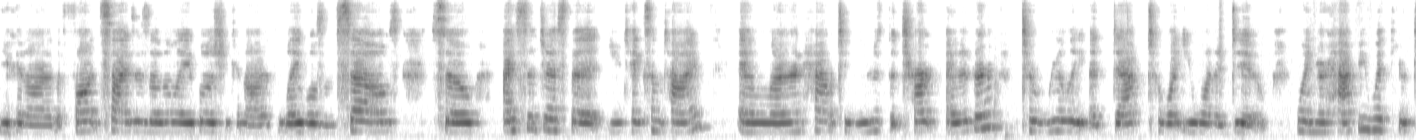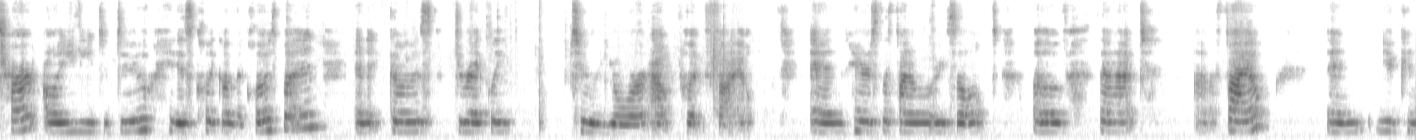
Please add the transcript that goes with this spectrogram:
You can alter the font sizes of the labels. You can alter the labels themselves. So I suggest that you take some time and learn how to use the chart editor to really adapt to what you want to do. When you're happy with your chart, all you need to do is click on the close button and it goes directly to your output file. And here's the final result of that uh, file. And you can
